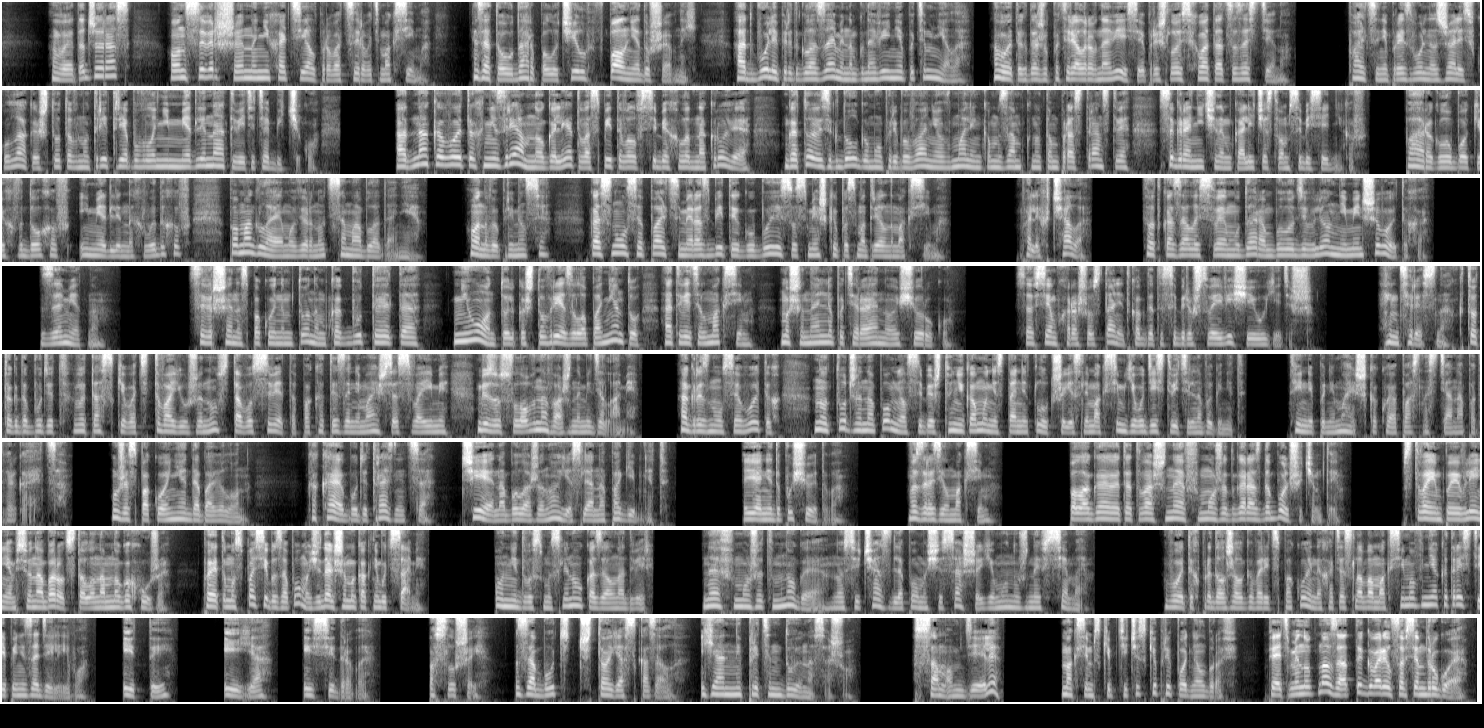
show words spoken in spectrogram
В этот же раз он совершенно не хотел провоцировать Максима. Зато удар получил вполне душевный. От боли перед глазами на мгновение потемнело. Войтых даже потерял равновесие, пришлось хвататься за стену. Пальцы непроизвольно сжались в кулак, и что-то внутри требовало немедленно ответить обидчику. Однако Войтах не зря много лет воспитывал в себе хладнокровие, готовясь к долгому пребыванию в маленьком замкнутом пространстве с ограниченным количеством собеседников. Пара глубоких вдохов и медленных выдохов помогла ему вернуть самообладание. Он выпрямился, коснулся пальцами разбитой губы и с усмешкой посмотрел на Максима. Полегчало. Тот, казалось, своим ударом был удивлен не меньше Войтаха. Заметно. Совершенно спокойным тоном, как будто это не он только что врезал оппоненту, ответил Максим, машинально потирая ноющую руку. Совсем хорошо станет, когда ты соберешь свои вещи и уедешь. Интересно, кто тогда будет вытаскивать твою жену с того света, пока ты занимаешься своими, безусловно, важными делами?» Огрызнулся Войтых, но тут же напомнил себе, что никому не станет лучше, если Максим его действительно выгонит. «Ты не понимаешь, какой опасности она подвергается». Уже спокойнее добавил он. «Какая будет разница, чьей она была женой, если она погибнет?» «Я не допущу этого», — возразил Максим. «Полагаю, этот ваш Неф может гораздо больше, чем ты». С твоим появлением все наоборот стало намного хуже. Поэтому спасибо за помощь, дальше мы как-нибудь сами». Он недвусмысленно указал на дверь. Неф может многое, но сейчас для помощи Саше ему нужны все мы. Войтых продолжал говорить спокойно, хотя слова Максима в некоторой степени задели его. «И ты, и я, и Сидоровы. Послушай, забудь, что я сказал. Я не претендую на Сашу». «В самом деле?» Максим скептически приподнял бровь. Пять минут назад ты говорил совсем другое».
